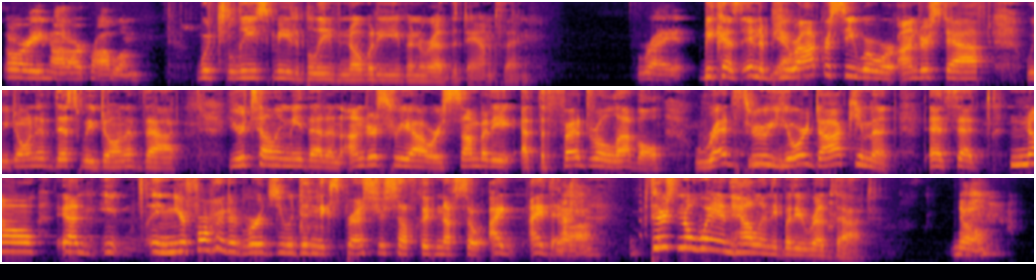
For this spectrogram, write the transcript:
Sorry, not our problem. which leads me to believe nobody even read the damn thing. Right. Because in a Yeah. bureaucracy where we're understaffed, we don't have this, we don't have that. You're telling me that in under three hours, somebody at the federal level read through Mm-hmm. your document and said, "No, and in your 400 words, you didn't express yourself good enough." So I, I, Yeah. there's no way in hell anybody read that. No.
